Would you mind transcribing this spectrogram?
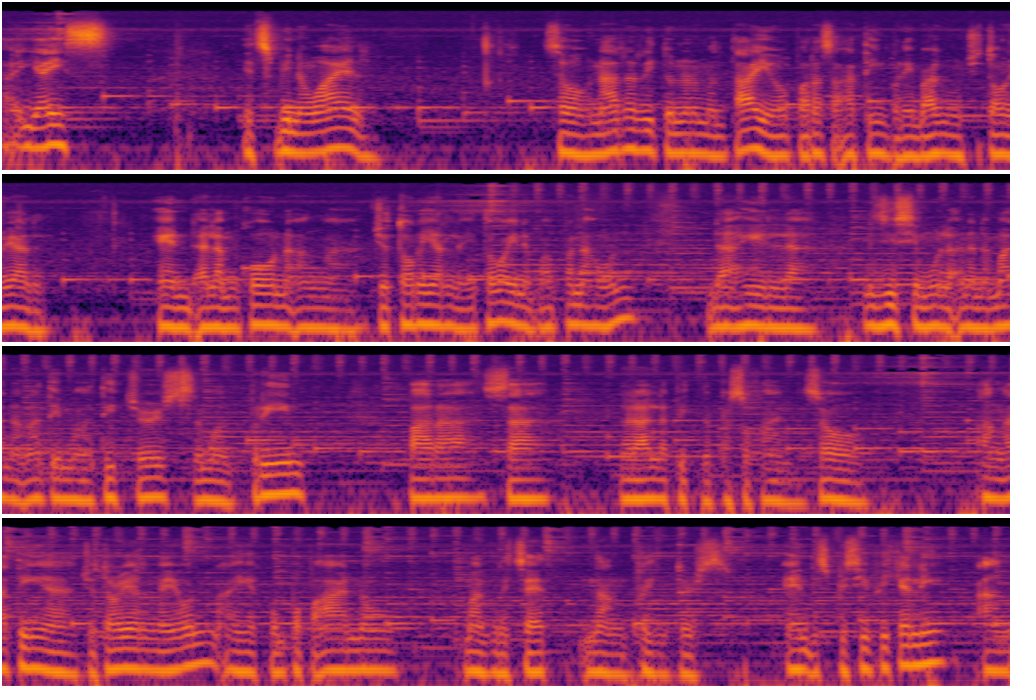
Hi guys! It's been a while. So, nararito na naman tayo para sa ating panibagong tutorial. And alam ko na ang uh, tutorial na ito ay napapanahon dahil uh, nagsisimula na naman ang ating mga teachers na mag-print para sa nalalapit na pasukan. So, ang ating uh, tutorial ngayon ay kung paano mag-reset ng printers. And specifically, ang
